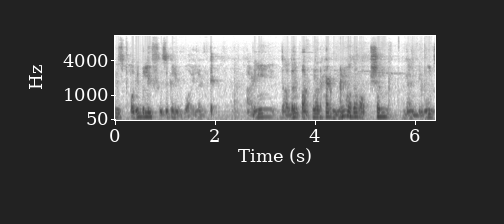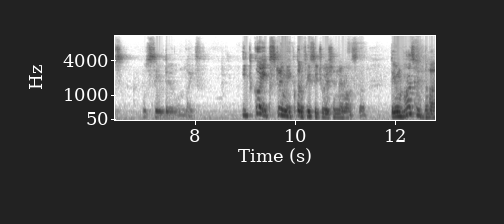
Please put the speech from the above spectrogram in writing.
is horribly physically violent आणि the other partner had no other option than divorce to save their own life इतकं एक्स्ट्रीम एकतर्फी सिच्युएशन जेव्हा असत तेव्हा सुद्धा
